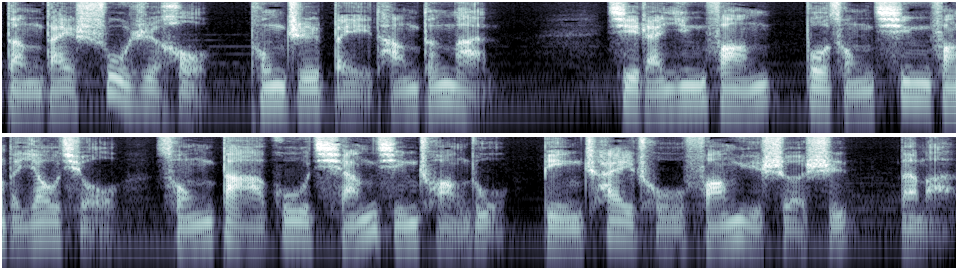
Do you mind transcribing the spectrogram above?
等待数日后通知北塘登岸，既然英方不从清方的要求从大沽强行闯入并拆除防御设施，那么。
